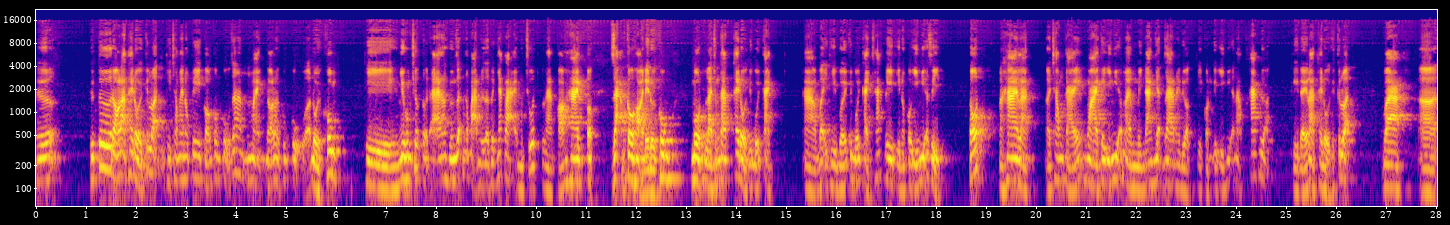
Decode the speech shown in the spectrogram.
Thứ thứ tư đó là thay đổi kết luận, thì trong NLP có công cụ rất là mạnh, đó là công cụ ờ, đổi khung. Thì như hôm trước tôi đã hướng dẫn các bạn, bây giờ tôi nhắc lại một chút là có hai dạng câu hỏi để đổi khung. Một là chúng ta thay đổi cái bối cảnh. À vậy thì với cái bối cảnh khác đi thì nó có ý nghĩa gì? Tốt. Và hai là ở trong cái ngoài cái ý nghĩa mà mình đang nhận ra này được thì còn cái ý nghĩa nào khác nữa? Thì đấy là thay đổi cái kết luận. Và à,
